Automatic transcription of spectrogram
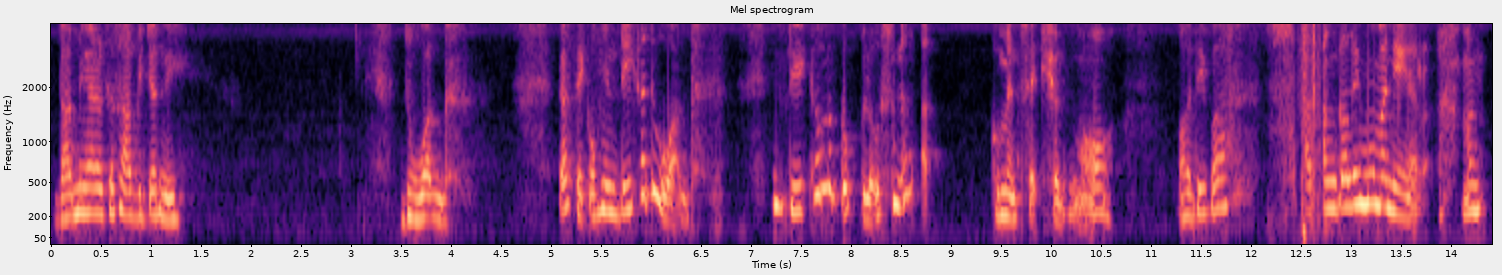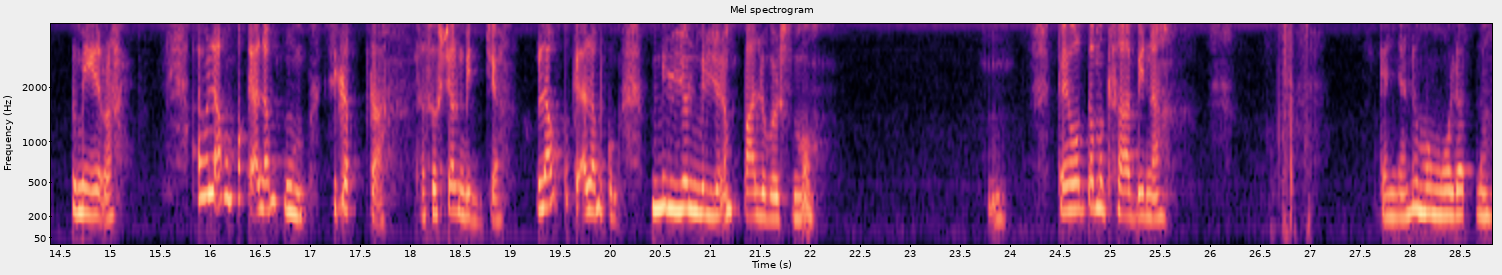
Dami nga nagsasabi dyan eh. Duwag. Kasi kung hindi ka duwag, hindi ka mag-close ng ah, comment section mo. O, di ba? At ang galing mo manira, mang tumira. Ay, wala akong pakialam kung sikat ka sa social media. Wala akong pakialam kung million-million ang followers mo. Hmm. Kaya huwag ka magsabi na ganyan namumulot ng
